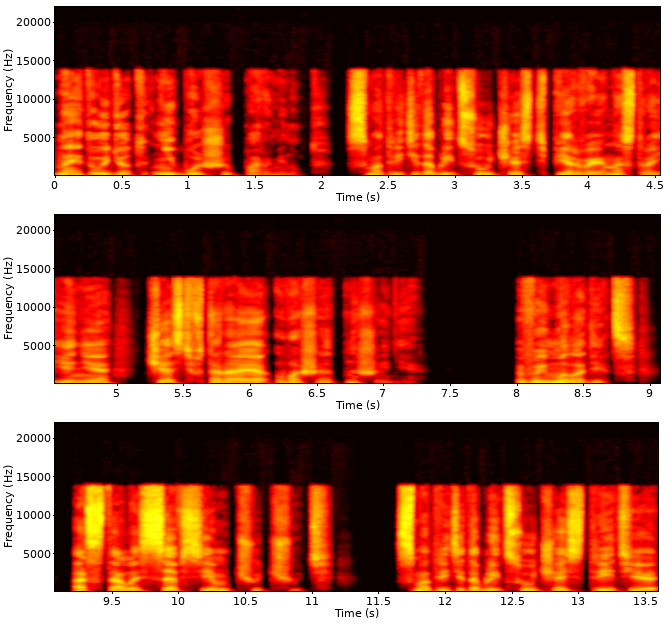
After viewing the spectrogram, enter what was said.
На это уйдет не больше пары минут. Смотрите таблицу «Часть первая. Настроение», «Часть вторая. Ваши отношения». Вы молодец. Осталось совсем чуть-чуть. Смотрите таблицу «Часть третья.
